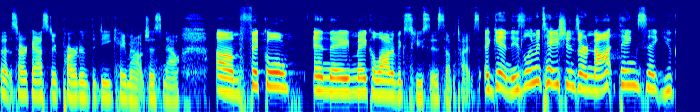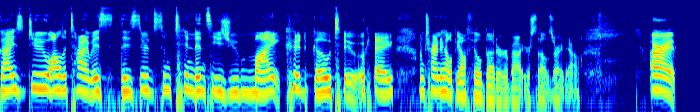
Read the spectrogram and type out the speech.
That sarcastic part of the D came out just now. Um, fickle, and they make a lot of excuses sometimes. Again, these limitations are not things that you guys do all the time. It's, these are some tendencies you might could go to. Okay, I'm trying to help y'all feel better about yourselves right now. All right.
